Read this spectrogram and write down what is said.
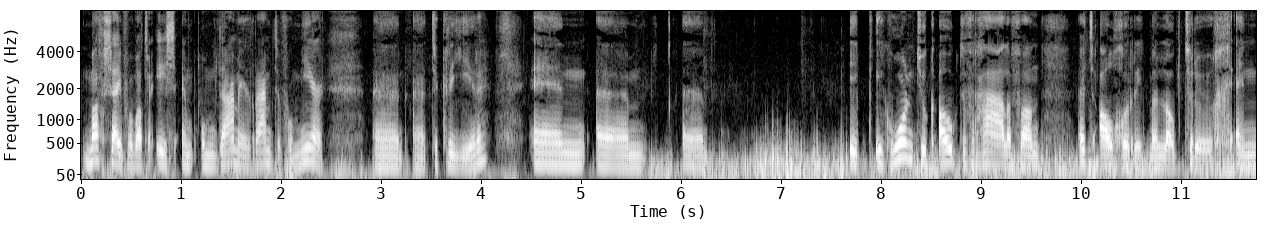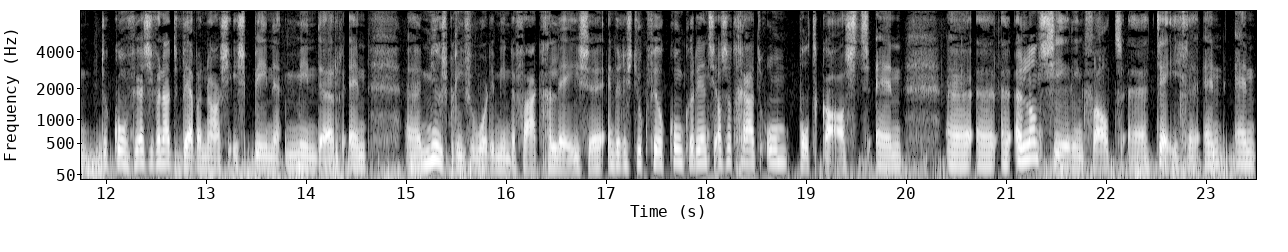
mag zijn voor wat er is. En om daarmee ruimte voor meer te creëren. En ehm, ik, ik hoor natuurlijk ook de verhalen van het algoritme loopt terug. En de conversie vanuit webinars is binnen minder. En uh, nieuwsbrieven worden minder vaak gelezen. En er is natuurlijk veel concurrentie als het gaat om podcasts. En uh, uh, een lancering valt tegen. En, en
